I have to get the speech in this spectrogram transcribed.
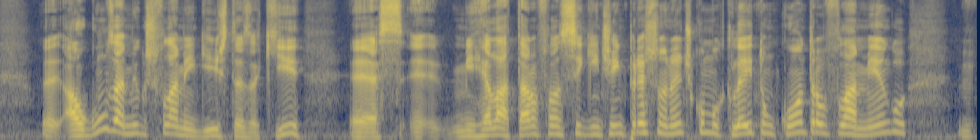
Alguns amigos flamenguistas aqui é, é, me relataram falando o seguinte: é impressionante como o Cleiton contra o Flamengo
